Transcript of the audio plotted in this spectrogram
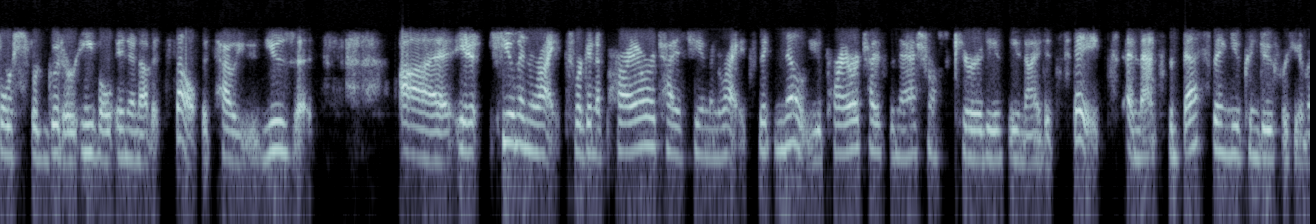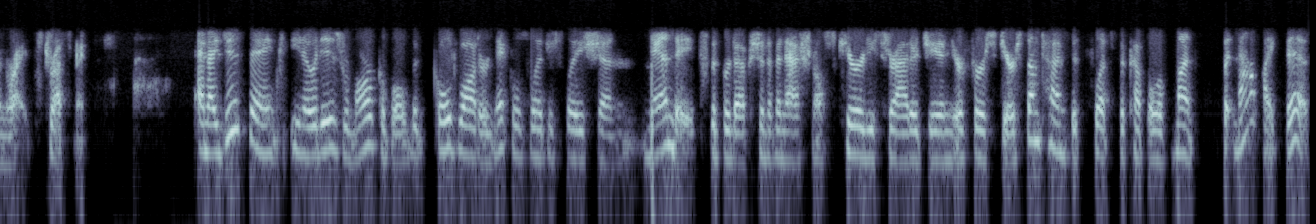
force for good or evil in and of itself. It's how you use it. Uh, you know, human rights. We're going to prioritize human rights. Like, no, you prioritize the national security of the United States, and that's the best thing you can do for human rights. Trust me. And I do think, you know, it is remarkable that Goldwater Nichols legislation mandates the production of a national security strategy in your first year. Sometimes it slips a couple of months but not like this.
